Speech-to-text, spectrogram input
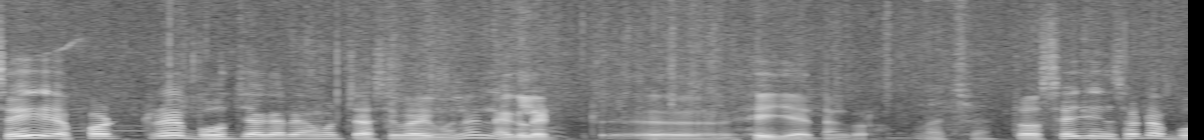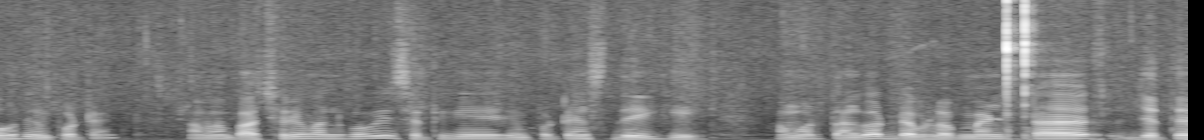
ସେଇ ଏଫର୍ଟରେ ବହୁତ ଜାଗାରେ ଆମ ଚାଷୀ ଭାଇମାନେ ନେଗ୍ଲେକ୍ଟ ହେଇଯାଏ ତାଙ୍କର ତ ସେଇ ଜିନିଷଟା ବହୁତ ଇମ୍ପୋର୍ଟାଣ୍ଟ ଆମେ ବାଛୁରୀମାନଙ୍କୁ ବି ସେତିକି ଇମ୍ପୋର୍ଟାନ୍ସ ଦେଇକି ଆମର ତାଙ୍କର ଡେଭଲପମେଣ୍ଟଟା ଯେତେ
